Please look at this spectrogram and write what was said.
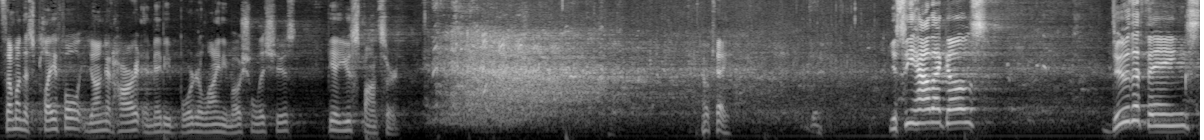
Someone that's playful, young at heart, and maybe borderline emotional issues, be a youth sponsor. okay. You see how that goes? Do the things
